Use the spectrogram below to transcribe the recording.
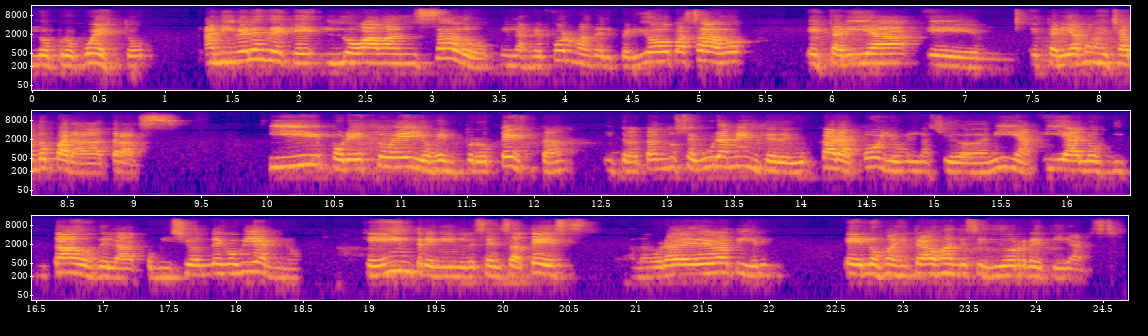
lo propuesto a niveles de que lo avanzado en las reformas del periodo pasado estaría, eh, estaríamos echando para atrás. Y por esto ellos, en protesta, y tratando seguramente de buscar apoyo en la ciudadanía y a los diputados de la Comisión de Gobierno que entren en la sensatez a la hora de debatir, eh, los magistrados han decidido retirarse.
